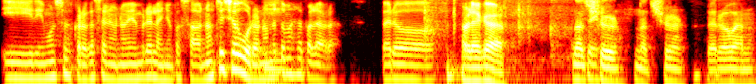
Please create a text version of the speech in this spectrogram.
Y Demon Souls creo que salió en noviembre del año pasado. No estoy seguro, no me Mm. tomes la palabra. Pero Habría que ver. Not Sí. sure, not sure. Pero bueno,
